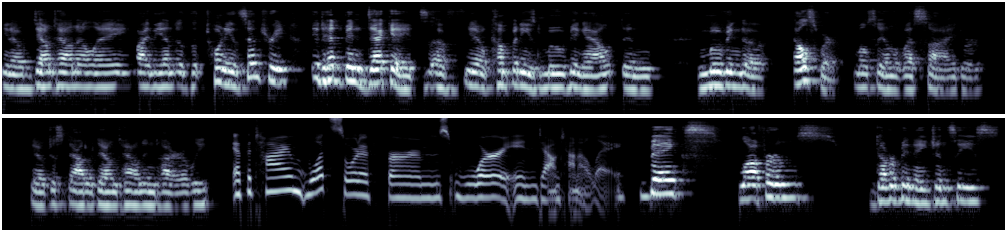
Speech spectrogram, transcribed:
You know, downtown LA by the end of the 20th century, it had been decades of, you know, companies moving out and moving to elsewhere, mostly on the west side or, you know, just out of downtown entirely. At the time, what sort of firms were in downtown LA? Banks, law firms, government agencies.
